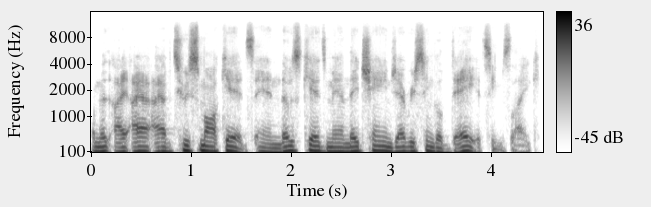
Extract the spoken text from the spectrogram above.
from the, I, I have two small kids and those kids man they change every single day it seems like.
